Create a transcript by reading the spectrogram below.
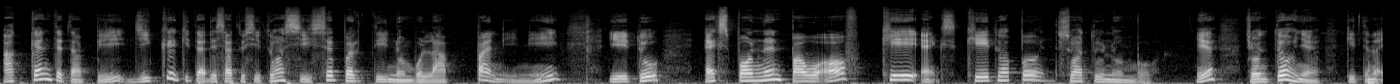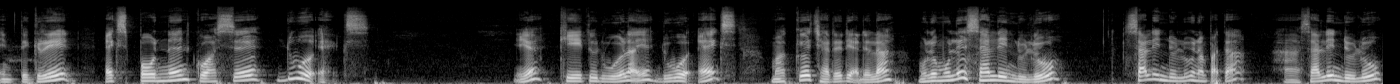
Akan tetapi, jika kita ada satu situasi seperti nombor 8 ini, iaitu eksponen power of kx. K itu apa? Suatu nombor. Ya, Contohnya, kita nak integrate eksponen kuasa 2x. Ya, K itu 2 lah ya. 2x. Maka cara dia adalah, mula-mula salin dulu. Salin dulu, nampak tak? Ha, salin dulu.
